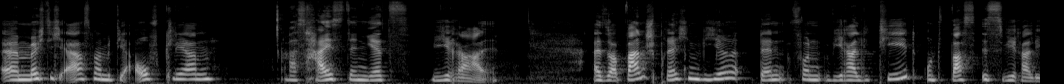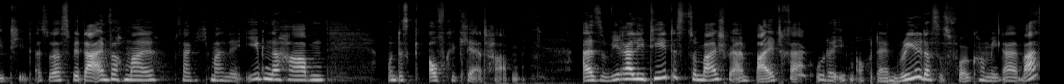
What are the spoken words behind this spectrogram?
äh, möchte ich erstmal mit dir aufklären, was heißt denn jetzt viral? Also ab wann sprechen wir denn von Viralität und was ist Viralität? Also dass wir da einfach mal, sage ich mal, eine Ebene haben und das aufgeklärt haben. Also Viralität ist zum Beispiel ein Beitrag oder eben auch dein Reel, das ist vollkommen egal was,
